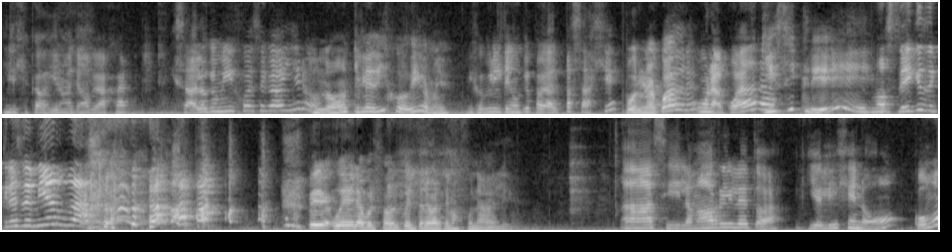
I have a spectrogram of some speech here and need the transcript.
y le dije, caballero, me tengo que bajar. ¿Y sabe lo que me dijo ese caballero? No, ¿qué le dijo? Dígame. Dijo que le tengo que pagar el pasaje. ¿Por una cuadra? ¿Una cuadra? ¿Qué se cree? No sé qué se cree ese mierda. Pero, bueno, por favor, cuenta la parte más funable. Ah, sí, la más horrible de todas. Yo le dije, no, ¿cómo?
